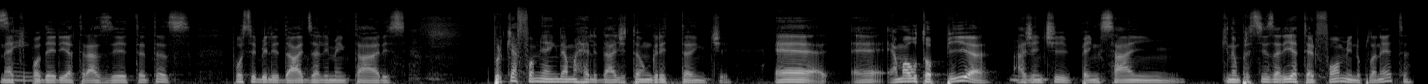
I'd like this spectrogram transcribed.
né, que poderia trazer tantas possibilidades alimentares, por que a fome ainda é uma realidade tão gritante? É, é, é uma utopia uhum. a gente pensar em que não precisaria ter fome no planeta?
